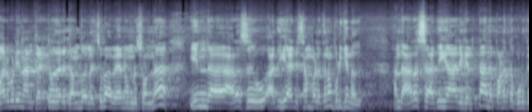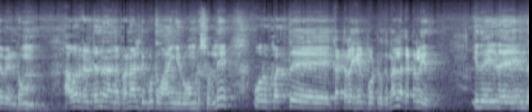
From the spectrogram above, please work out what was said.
மறுபடியும் நான் கட்டுவதற்கு ஐம்பது லட்ச ரூபா வேணும்னு சொன்னால் இந்த அரசு அதிகாரி சம்பளத்தெல்லாம் பிடிக்கணும் அந்த அரசு அதிகாரிகள்கிட்ட அந்த பணத்தை கொடுக்க வேண்டும். அவர்கள்ட்டேருந்து நாங்கள் பெனால்ட்டி போட்டு வாங்கிடுவோம்னு சொல்லி ஒரு பத்து கட்டளைகள் போட்டிருக்கு. நல்ல கட்டளை இது. இது இது இந்த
